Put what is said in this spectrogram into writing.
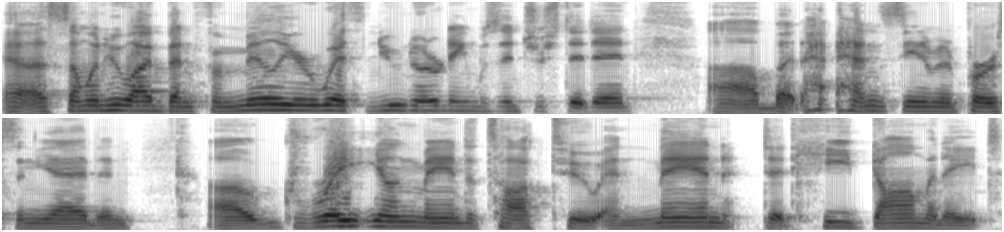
uh, someone who I've been familiar with, knew Notre Dame was interested in, uh, but hadn't seen him in person yet. And a great young man to talk to. And man, did he dominate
